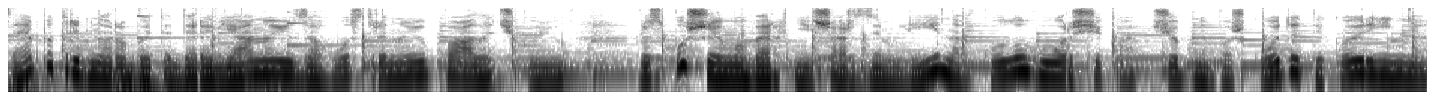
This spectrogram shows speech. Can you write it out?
Це потрібно робити дерев'яною загостреною паличкою. Розпушуємо верхній шар землі навколо горщика, щоб не пошкодити коріння.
